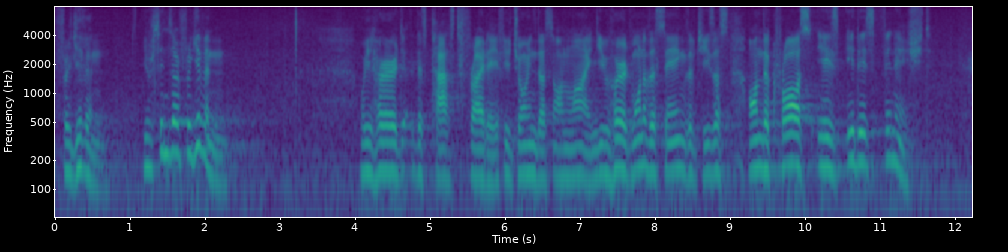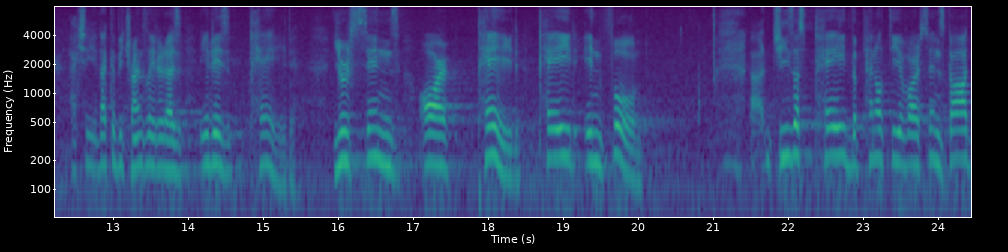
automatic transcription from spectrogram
forgiven. Your sins are forgiven we heard this past Friday, if you joined us online, you heard one of the sayings of Jesus on the cross is, It is finished. Actually, that could be translated as, It is paid. Your sins are paid, paid in full. Uh, Jesus paid the penalty of our sins. God,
